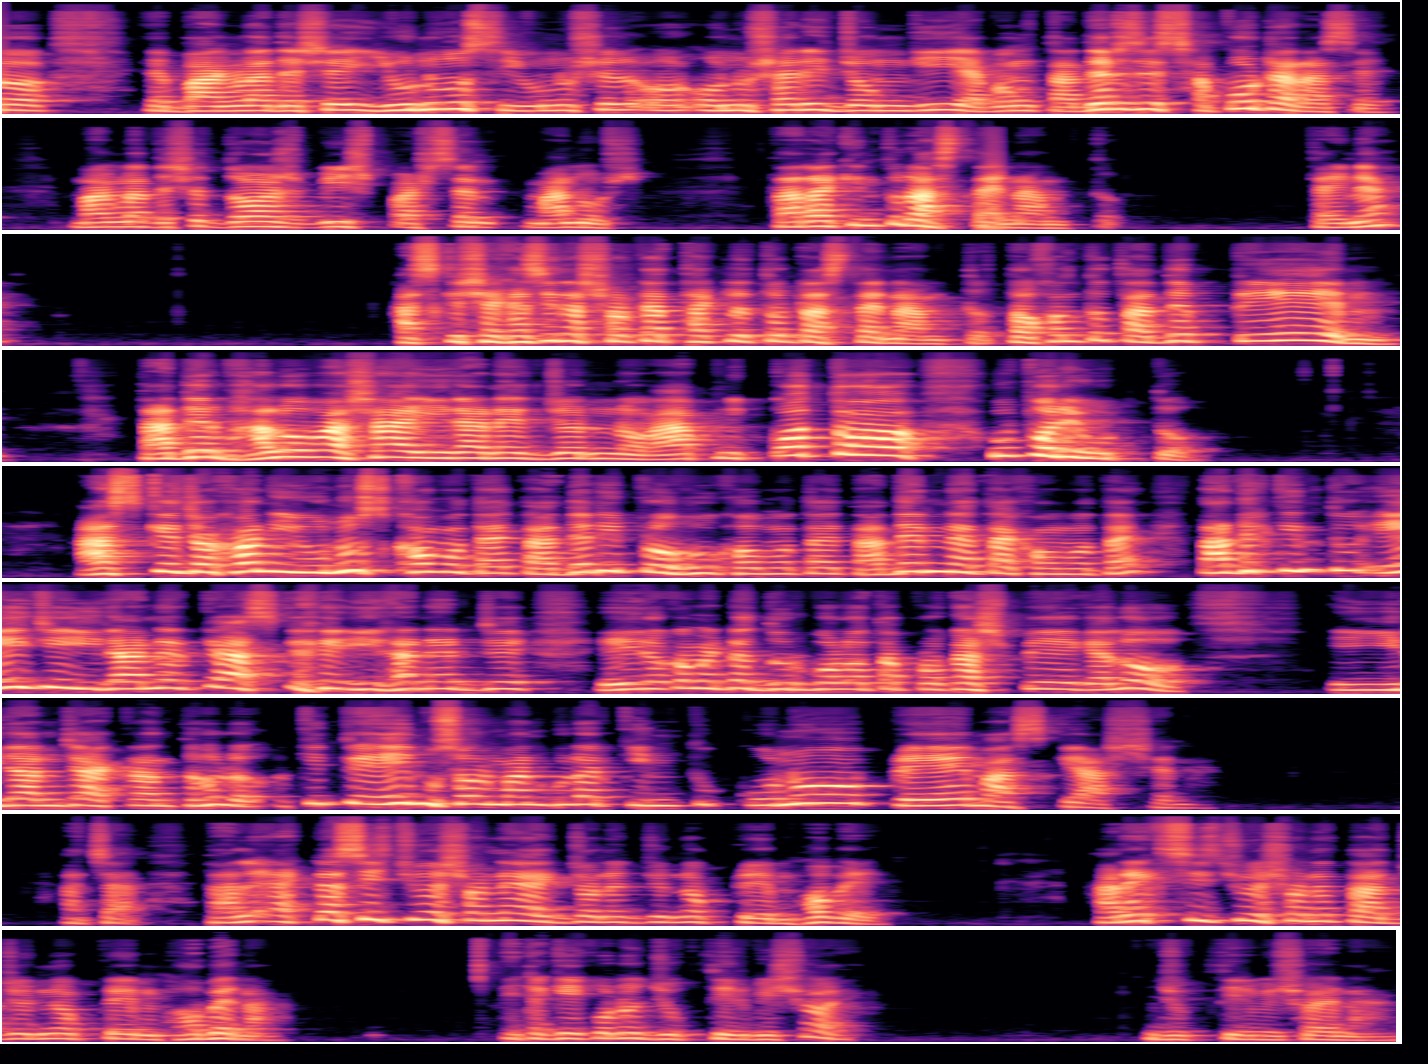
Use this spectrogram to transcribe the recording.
বাংলাদেশে ইউনুস, ইউনুসের অনুসারী জঙ্গি এবং তাদের যে সাপোর্টার আছে বাংলাদেশের দশ বিশ পার্সেন্ট মানুষ, তারা কিন্তু রাস্তায় নামতো, তাই না? আজকে শেখ হাসিনা সরকার থাকলে তো রাস্তায় নামতো, তখন তো তাদের প্রেম, তাদের ভালোবাসা ইরানের জন্য আপনি কত উপরে উঠত। আজকে যখন ইউনুস ক্ষমতায়, তাদেরই প্রভু ক্ষমতায়, তাদের নেতা ক্ষমতায়, তাদের কিন্তু এই যে ইরানেরকে আজকে ইরানের যে এইরকম একটা দুর্বলতা প্রকাশ পেয়ে গেল এই ইরান যে আক্রান্ত হলো, কিন্তু এই মুসলমানগুলার কিন্তু কোনো প্রেম আজকে আসছে না। আচ্ছা তাহলে একটা সিচুয়েশনে একজনের জন্য প্রেম হবে, আরেক সিচুয়েশনে তার জন্য প্রেম হবে না। এটা কি কোনো যুক্তির বিষয়? যুক্তির বিষয় না।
